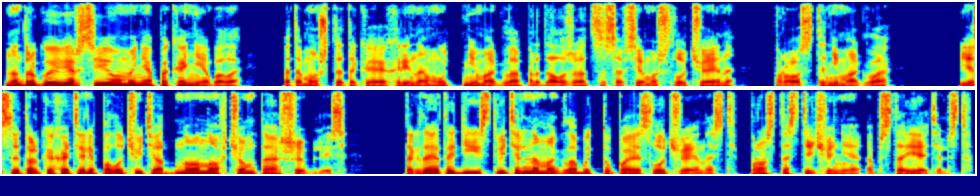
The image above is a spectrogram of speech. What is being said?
Но другой версии у меня пока не было, потому что такая хреномуть не могла продолжаться совсем уж случайно. Просто не могла. Если только хотели получить одно, но в чем то ошиблись. Тогда это действительно могла быть тупая случайность, просто стечение обстоятельств.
